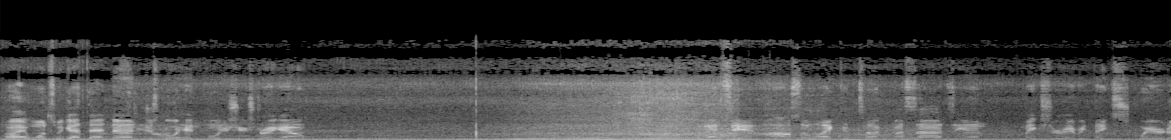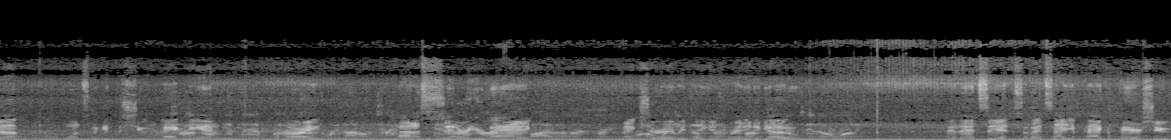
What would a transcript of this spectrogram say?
All right, once we got that done, just go ahead and pull your shoestring out. That's it. I also like to tuck my sides in, make sure everything's squared up once we get the chute packed in. All right, kind of center your bag, make sure everything is ready to go, and that's it. So that's how you pack a parachute.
